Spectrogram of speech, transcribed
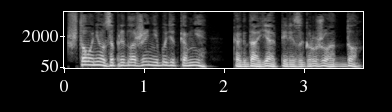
что у него за предложение будет ко мне, когда я перезагружу аддон.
